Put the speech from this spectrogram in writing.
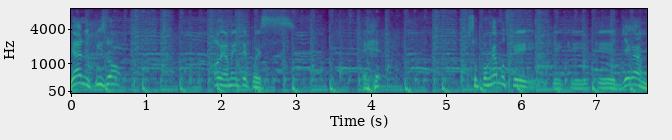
Ya en el piso, obviamente pues supongamos que, llegan,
